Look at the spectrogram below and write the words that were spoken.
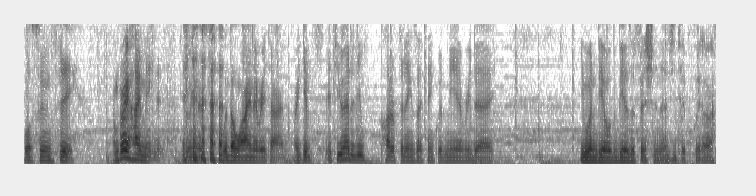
will soon see. I'm very high maintenance doing this with the line every time. Like if, if you had to do putter fittings, I think with me every day, you wouldn't be able to be as efficient as you typically are.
